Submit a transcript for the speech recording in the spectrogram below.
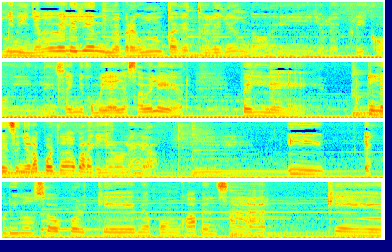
mi niña me ve leyendo y me pregunta qué estoy leyendo y yo le explico y le enseño como ella ya sabe leer pues le, le enseño la portada para que ella lo lea y es curioso porque me pongo a pensar que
